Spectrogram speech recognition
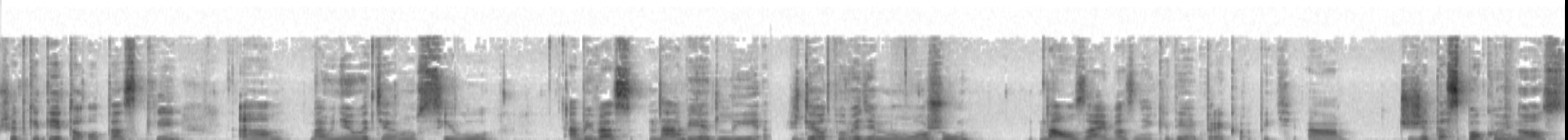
Všetky tieto otázky um, majú neuveriteľnú silu, aby vás naviedli, že tie odpovede môžu naozaj vás niekedy aj prekvapiť. A Čiže tá spokojnosť,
